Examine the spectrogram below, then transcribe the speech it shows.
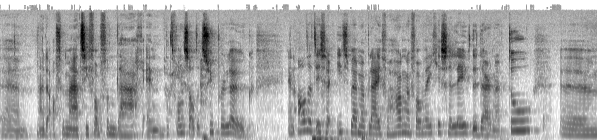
uh, nou, de affirmatie van vandaag? En dat vonden ze altijd super leuk. En altijd is er iets bij me blijven hangen van, weet je, ze leefden daar naartoe. Uh,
